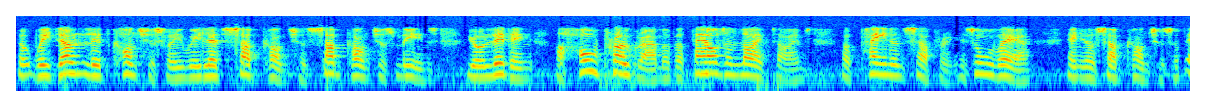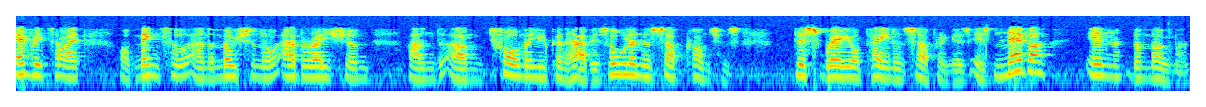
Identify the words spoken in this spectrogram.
But we don't live consciously, we live subconscious. Subconscious means you're living a whole program of a thousand lifetimes of pain and suffering. It's all there in your subconscious of every type of mental and emotional aberration and um, trauma you can have. It's all in the subconscious this where your pain and suffering is, It's never in the moment.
